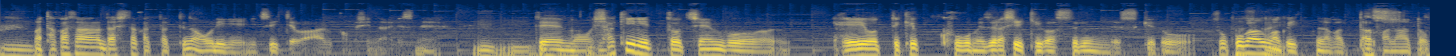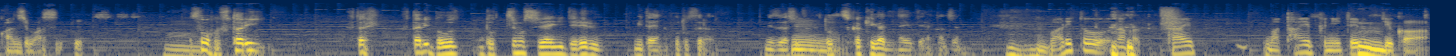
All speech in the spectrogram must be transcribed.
うん。まあ高さ出したかったっていうのはオリギについてはあるかもしれないですね。うんうんでも、シャキリとチェンボ併用って結構珍しい気がするんですけど、そこがうまくいってなかったかなと感じます。うんそう、二人、二人、二人どうどっちも試合に出れるみたいなことすら珍しいですね。うんどっちか怪我にないみたいな感じなの。うんうん割となんかタイプ、まあタイプ似てるっていうか、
